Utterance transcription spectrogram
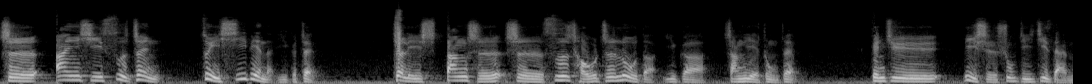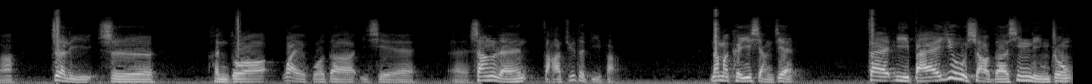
是安西四镇最西边的一个镇，这里是当时是丝绸之路的一个商业重镇。根据历史书籍记载嘛。这里是很多外国的一些呃商人杂居的地方，那么可以想见，在李白幼小的心灵中，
